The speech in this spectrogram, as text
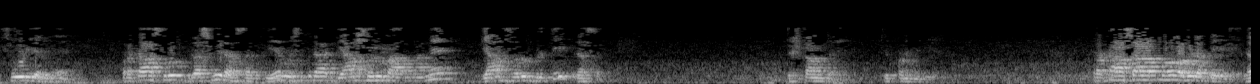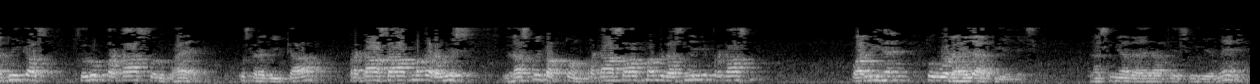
सूर्य में, प्रकाश रूप रश्मि रह सकती है, उसी प्रकार ज्ञान स्वरूप आत्मा में ज्ञान स्वरूप वृत्ति रह सकती है। दृष्टांत है, टिप्पणी में प्रकाशात्मक अभिरते रवि का स्वरूप प्रकाश स्वरूप है। उस रवि का प्रकाशात्मक रवि रश्मि तत्व प्रकाशात्मक रश्मि की प्रकाश वाली है तो वो रह जाती है जैसे। रश्मियाँ रह जाती है सूर्य में,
